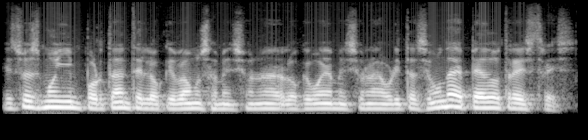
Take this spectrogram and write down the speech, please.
Eso es muy importante lo que vamos a mencionar, lo que voy a mencionar ahorita. Segunda de Pedro 3, 3.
